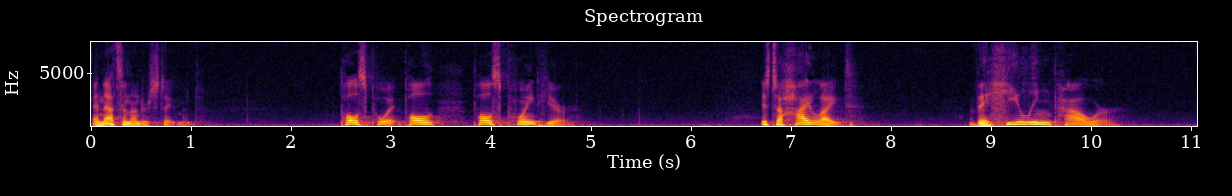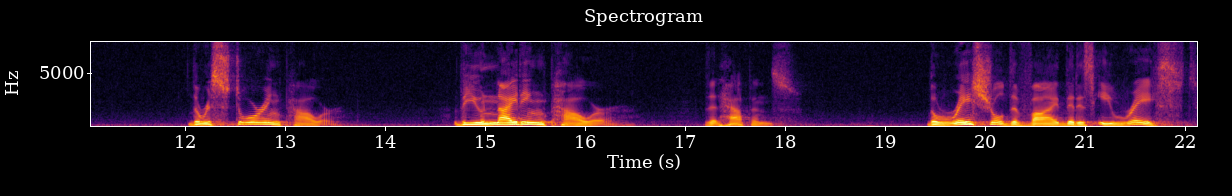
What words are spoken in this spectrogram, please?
And that's an understatement. Paul's point, Paul, Paul's point here is to highlight the healing power, the restoring power, the uniting power that happens, the racial divide that is erased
